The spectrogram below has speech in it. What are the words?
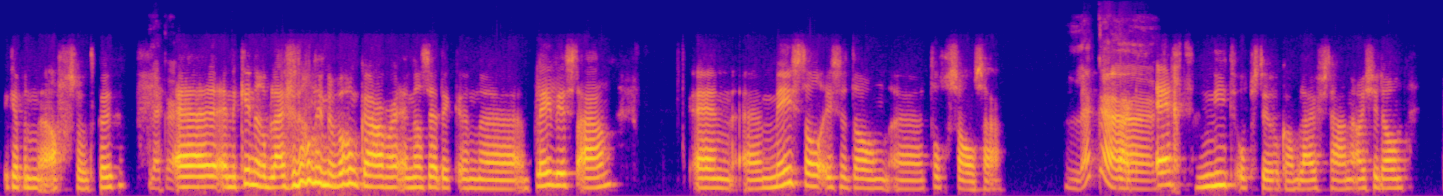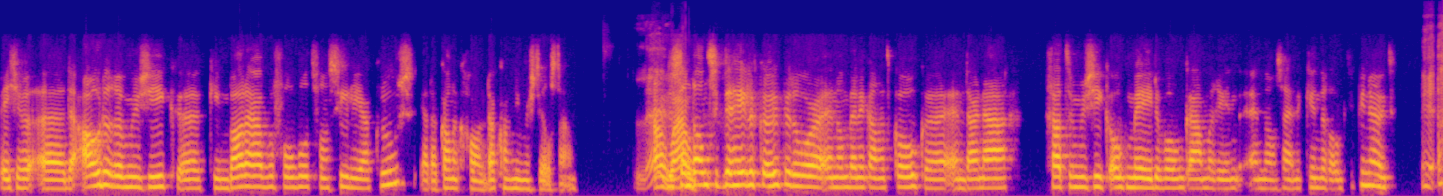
Ik heb een afgesloten keuken. Lekker. Eh, en de kinderen blijven dan in de woonkamer en dan zet ik een, eh, een playlist aan. En eh, meestal is het dan toch salsa. Lekker. Waar ik echt niet op stil kan blijven staan. Als je dan, weet je, eh, de oudere muziek, eh Kimbara bijvoorbeeld, van Celia Cruz, ja, daar kan ik gewoon, daar kan ik niet meer stilstaan. Leuk. Oh, Dus wauw. dan dans ik de hele keuken door en dan ben ik aan het koken. En daarna gaat de muziek ook mee de woonkamer in. En dan zijn de kinderen ook de pineut. Ja.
